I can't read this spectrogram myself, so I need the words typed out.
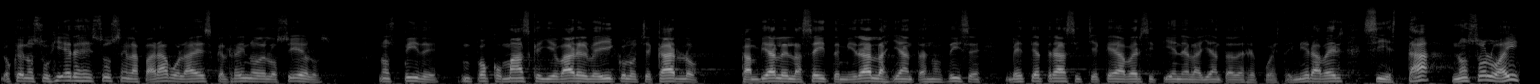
Lo que nos sugiere Jesús en la parábola es que el reino de los cielos nos pide un poco más que llevar el vehículo, checarlo, cambiarle el aceite, mirar las llantas. Nos dice, vete atrás y chequea a ver si tiene la llanta de respuesta. Y mira a ver si está no solo ahí,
